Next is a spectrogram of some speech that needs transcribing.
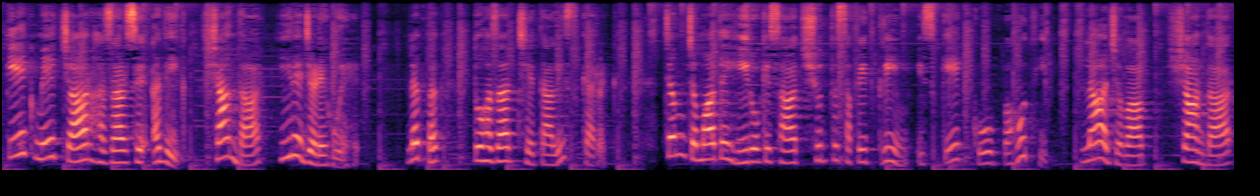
केक में 4000 से अधिक शानदार हीरे जड़े हुए हैं। लगभग दो कैरेट। चमचमाते हीरो के साथ शुद्ध सफ़ेद क्रीम इस केक को बहुत ही लाजवाब, शानदार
